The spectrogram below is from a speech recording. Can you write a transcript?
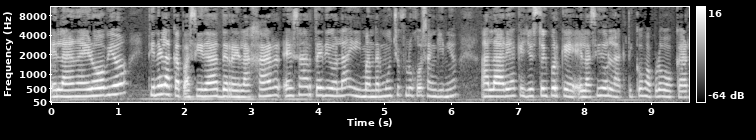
El anaerobio tiene la capacidad de relajar esa arteriola y mandar mucho flujo sanguíneo al área que yo estoy porque el ácido láctico va a provocar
